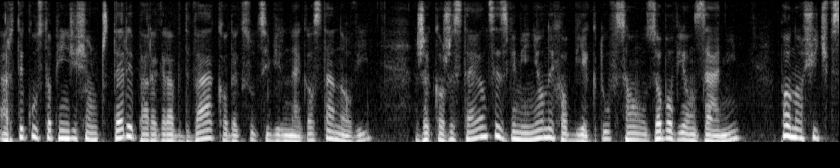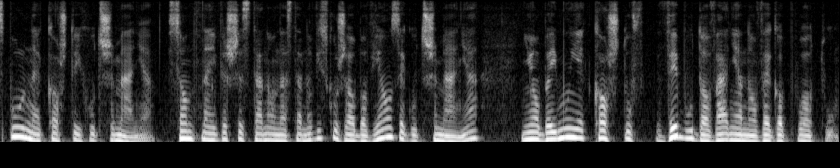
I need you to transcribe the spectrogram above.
Artykuł 154 paragraf 2 Kodeksu Cywilnego stanowi, że korzystający z wymienionych obiektów są zobowiązani ponosić wspólne koszty ich utrzymania. Sąd Najwyższy stanął na stanowisku, że obowiązek utrzymania nie obejmuje kosztów wybudowania nowego płotu.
